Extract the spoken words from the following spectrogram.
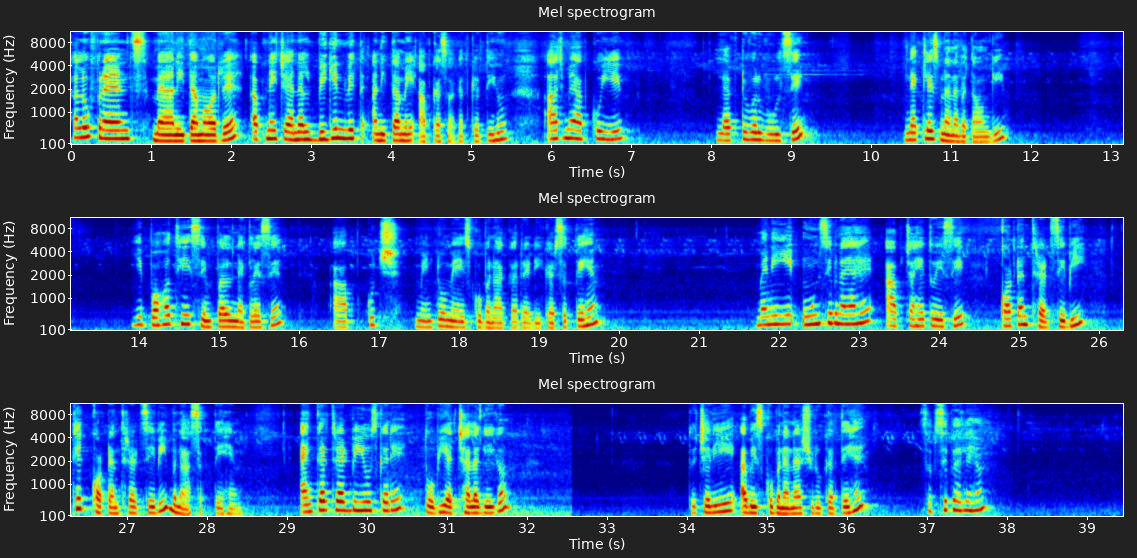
Hello friends मैं अनीता मौर्य, अपने channel begin with Anita में आपका स्वागत करती हूँ। आज मैं आपको ये लेफ़्ट ओवर वूल से नेकलेस बनाना बताऊँगी। ये बहुत ही सिंपल नेकलेस है। आप कुछ मिनटों में इसको बनाकर रेडी कर सकते हैं। मैंने ये ऊन से बनाया है। आप चाहें तो इसे कॉटन थ्रेड से भी थिक कॉटन थ्रेड से भी बना सकते हैं। एंकर थ्रेड भी यूज़ करें तो भी अच्छा लगेगा। तो चलिए अब इसको बनाना शुरू करते हैं। सबसे पहले हम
